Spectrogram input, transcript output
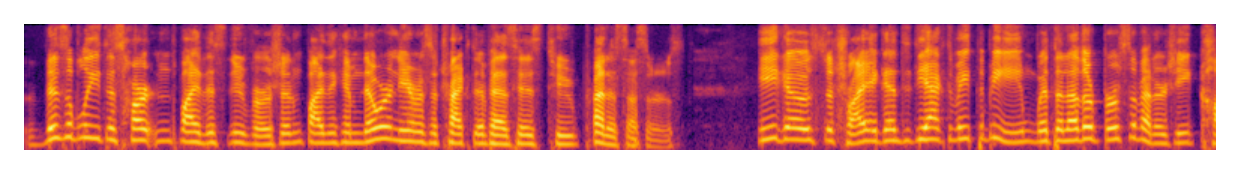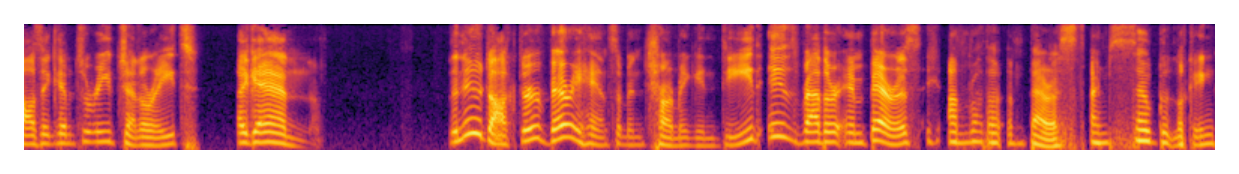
visibly disheartened by this new version, finding him nowhere near as attractive as his two predecessors. He goes to try again to deactivate the beam with another burst of energy, causing him to regenerate again. The new doctor, very handsome and charming indeed, is rather embarrassed. I'm rather embarrassed. I'm so good looking,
